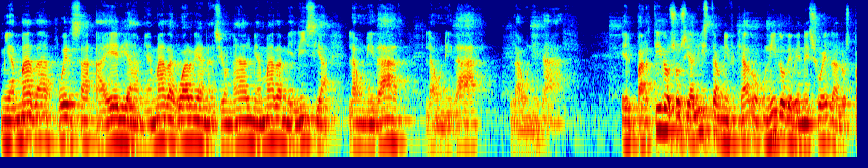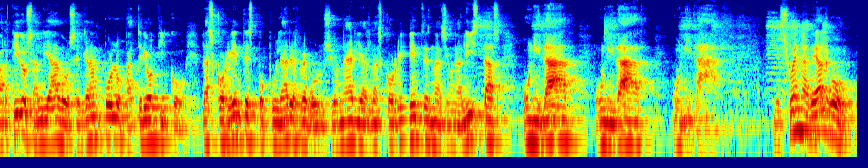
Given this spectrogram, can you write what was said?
mi amada Fuerza Aérea, mi amada Guardia Nacional, mi amada milicia, la unidad, la unidad, la unidad. El Partido Socialista Unificado Unido de Venezuela, los partidos aliados, el Gran Polo Patriótico, las corrientes populares revolucionarias, las corrientes nacionalistas, unidad, unidad, unidad. ¿Le suena de algo?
